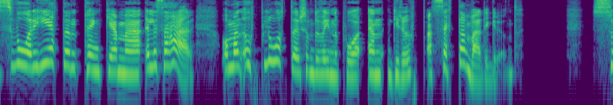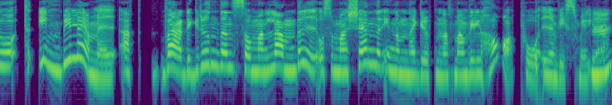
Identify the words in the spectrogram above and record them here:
svårigheten tänker jag med, eller så här, om man upplåter, som du var inne på, en grupp att sätta en värdegrund, så inbillar jag mig att värdegrunden som man landar i och som man känner inom den här gruppen att man vill ha på i en viss miljö, Mm.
